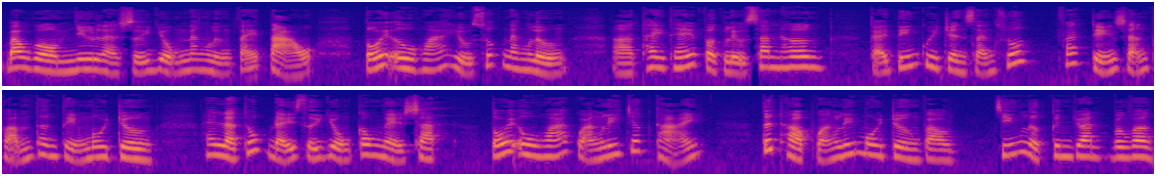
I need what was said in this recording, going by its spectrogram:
bao gồm như là sử dụng năng lượng tái tạo, tối ưu hóa hiệu suất năng lượng, à, thay thế vật liệu xanh hơn, cải tiến quy trình sản xuất, phát triển sản phẩm thân thiện môi trường hay là thúc đẩy sử dụng công nghệ sạch, tối ưu hóa quản lý chất thải, tích hợp quản lý môi trường vào chiến lược kinh doanh, vân vân.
